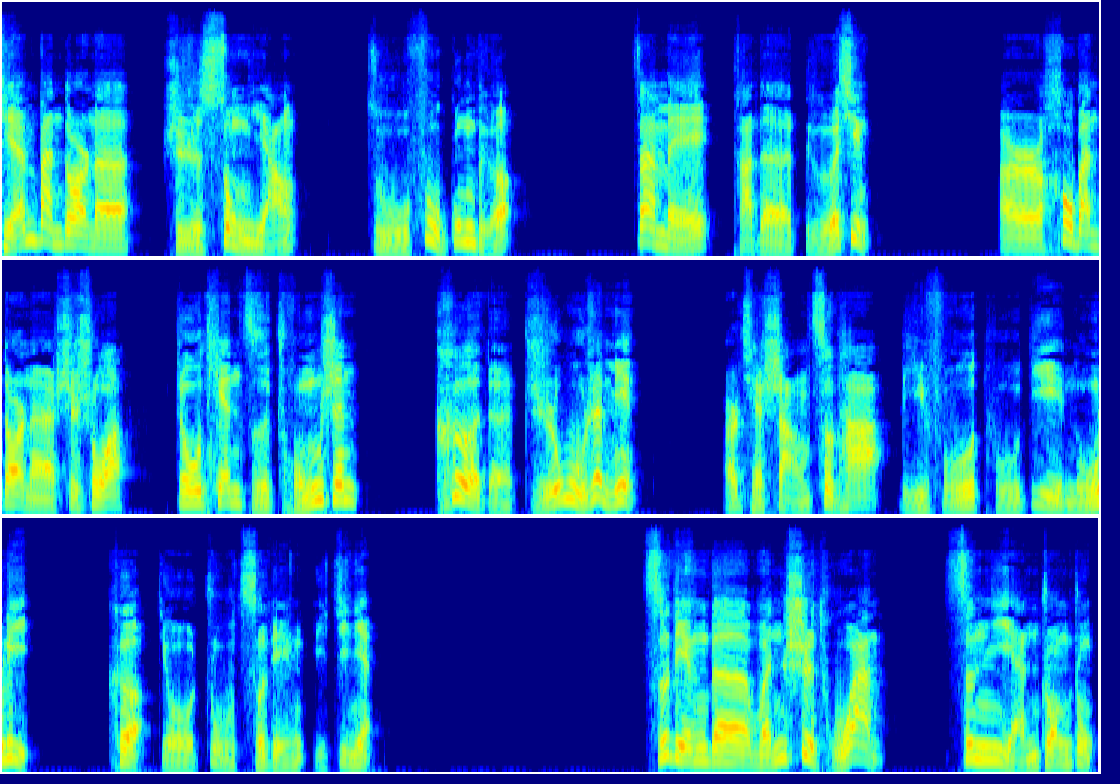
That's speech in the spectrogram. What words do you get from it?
前半段呢是颂扬祖父功德，赞美他的德性，而后半段呢是说周天子重申克的职务任命，而且赏赐他礼服、土地、奴隶，克就铸此鼎以纪念。此鼎的纹饰图案森严庄重。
